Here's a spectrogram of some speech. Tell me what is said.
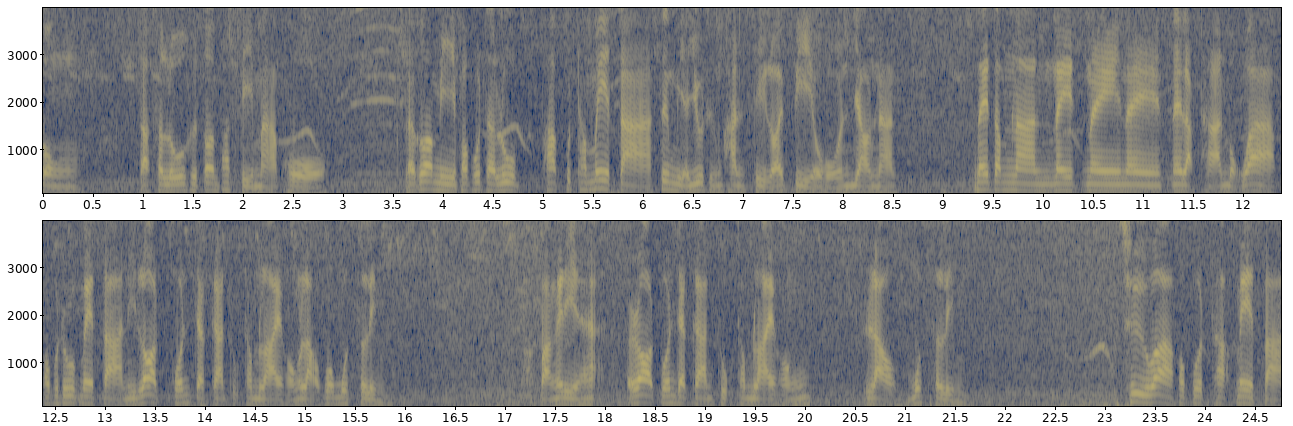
ทรงตรัสรู้คือต้นพระศรีมหาโพธิ์แล้วก็มีพระพุทธรูปพระพุทธเมตตา ซึ่งมีอายุถึง 1,400 ปี โอ้โห ยาวนาน ในตำนานในในในในหลักฐานบอกว่า พระพุทธรูปเมตตานี้รอดพ้นจากการถูกทำลายของเหล่าพวกมุสลิม ฟังให้ดีนะฮะ รอดพ้นจากการถูกทำลายของเหล่ามุสลิม ชื่อว่าพระพุทธเมตตา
